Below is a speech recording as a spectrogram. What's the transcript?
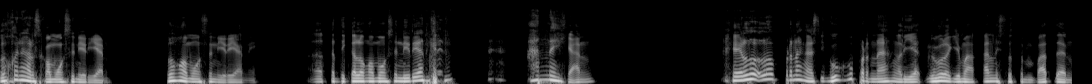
lo kan harus ngomong sendirian. Lo ngomong sendirian nih. Uh, ketika lo ngomong sendirian kan aneh kan? Kayak lo lo pernah gak sih? Gue gue pernah ngelihat gue lagi makan di suatu tempat dan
